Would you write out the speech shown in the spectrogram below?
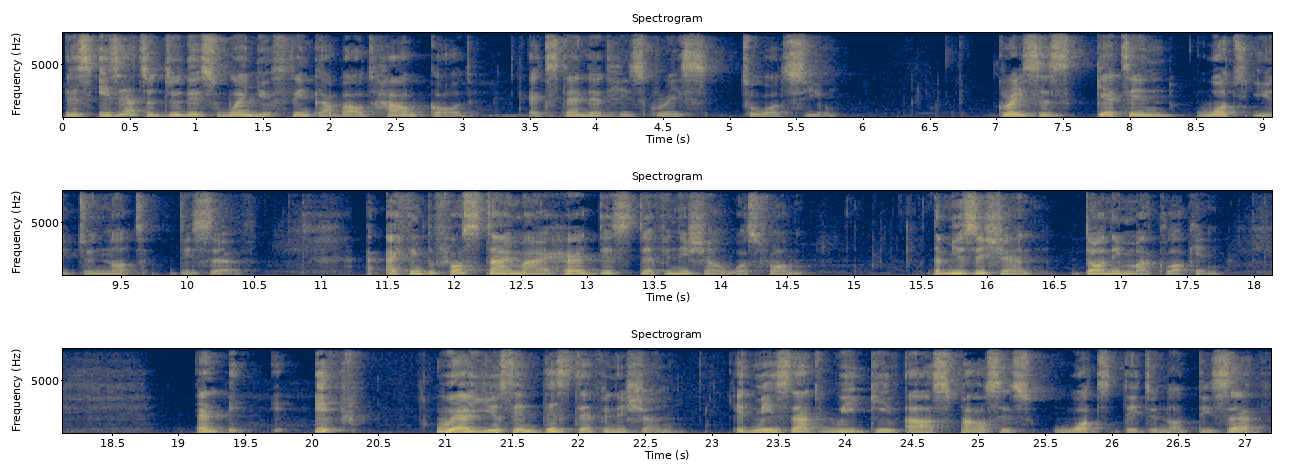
It is easier to do this when you think about how God extended His grace towards you. Grace is getting what you do not deserve. I think the first time I heard this definition was from the musician Donnie McClurkin. And if we're using this definition, it means that we give our spouses what they do not deserve.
